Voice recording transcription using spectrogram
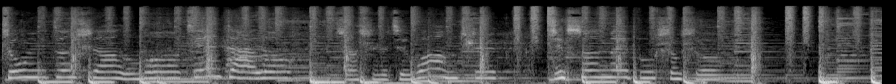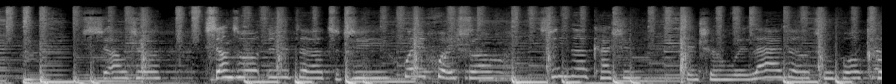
终于登上了摩天大楼，向世界望去，精算美不胜收。笑着向昨日的自己挥挥手，新的开始变成未来的突破口。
